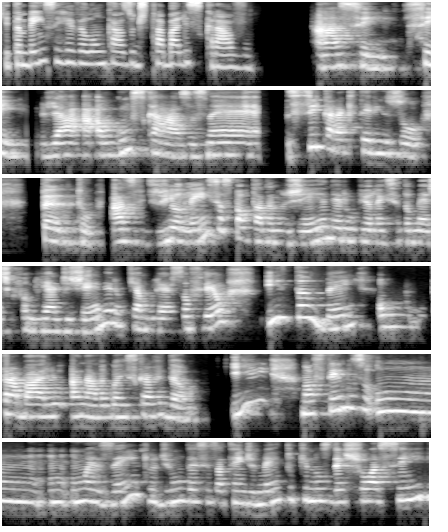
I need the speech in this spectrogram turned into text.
que também se revelou um caso de trabalho escravo. Ah, sim, sim, já há alguns casos, né? Se caracterizou tanto as violências pautadas no gênero, violência doméstica familiar de gênero que a mulher sofreu, e também o trabalho análogo à escravidão. E nós temos um, um, um, exemplo de um desses atendimentos que nos deixou assim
